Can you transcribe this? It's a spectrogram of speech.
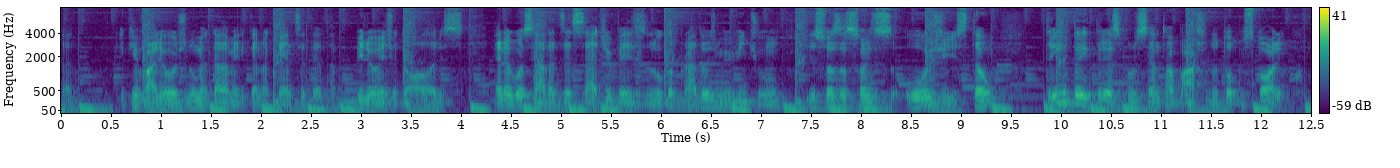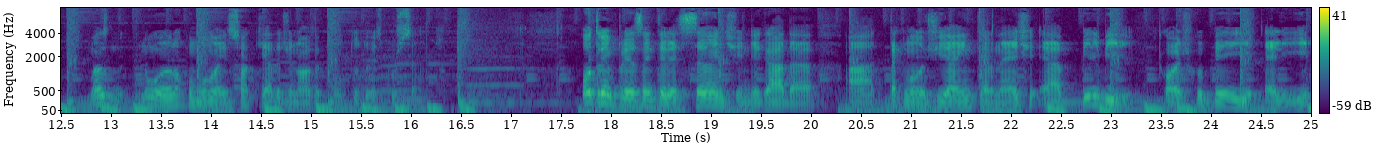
é, que vale hoje no mercado americano a 570 bilhões de dólares, é negociada 17 vezes lucro para 2021 e suas ações hoje estão 33% abaixo do topo histórico, mas no ano acumulam aí sua queda de 9,2%. Outra empresa interessante ligada à tecnologia e à internet é a Bilibili, código BILI.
